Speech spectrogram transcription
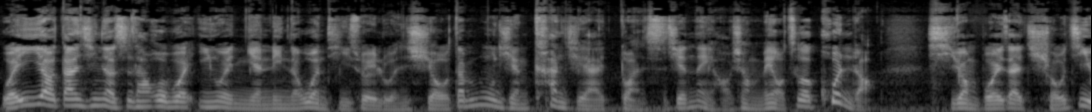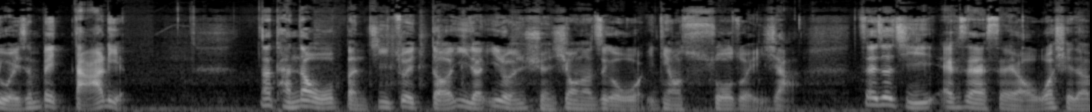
唯一要担心的是他会不会因为年龄的问题所以轮休，但目前看起来短时间内好像没有这个困扰，希望不会在球季尾声被打脸。那谈到我本季最得意的一轮选秀呢，这个我一定要说嘴一下。在这期 XSL 我写的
